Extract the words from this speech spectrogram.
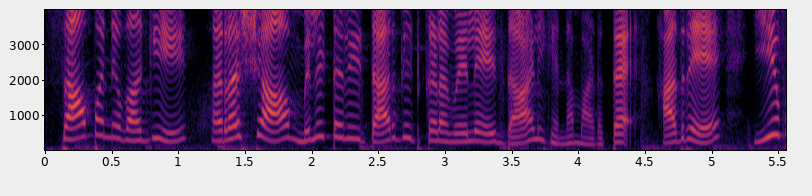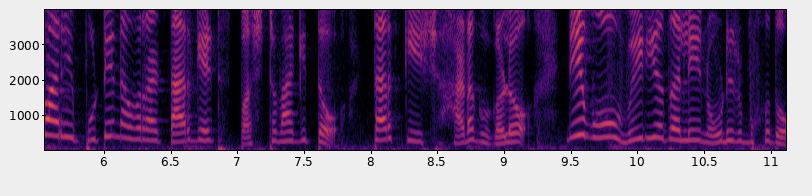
ಸಾಮಾನ್ಯವಾಗಿ ರಷ್ಯಾ ಮಿಲಿಟರಿ ಟಾರ್ಗೆಟ್ಗಳ ಮೇಲೆ ದಾಳಿಯನ್ನ ಮಾಡುತ್ತೆ. ಆದ್ರೆ ಈ ಬಾರಿ ಪುಟಿನ್ ಅವರ ಟಾರ್ಗೆಟ್ ಸ್ಪಷ್ಟವಾಗಿತ್ತು. ಟರ್ಕಿಶ್ ಹಡಗುಗಳು ನೀವು ವಿಡಿಯೋದಲ್ಲಿ ನೋಡಿರಬಹುದು.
